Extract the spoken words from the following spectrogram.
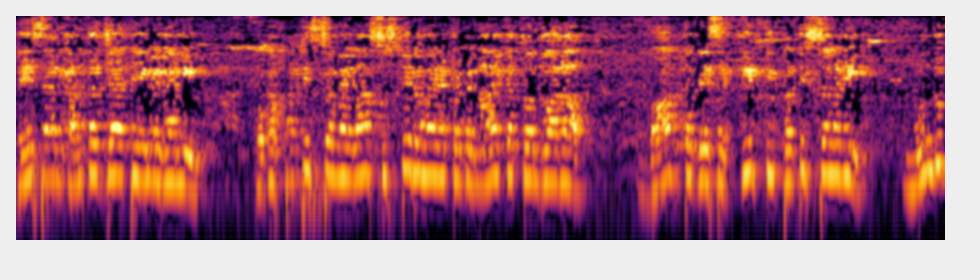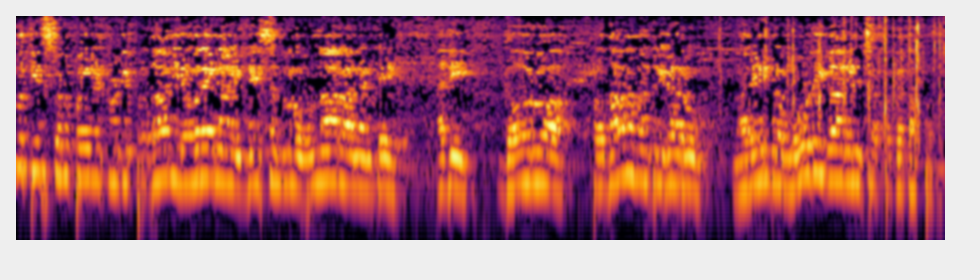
దేశానికి అంతర్జాతీయంగా కానీ ఒక పటిష్టమైన సుస్థిరమైనటువంటి నాయకత్వం ద్వారా భారతదేశ కీర్తి ప్రతిష్టలని ముందుకు తీసుకొని పోయినటువంటి ప్రధాని ఎవరైనా ఈ దేశంలో ఉన్నారా అంటే అది గౌరవ ప్రధానమంత్రి గారు నరేంద్ర మోడీ గారని చెప్పక తప్పదు.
